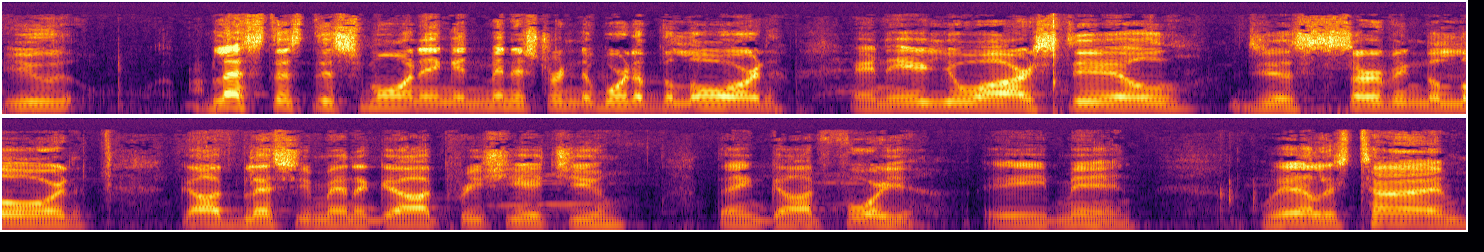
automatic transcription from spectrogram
You blessed us this morning in ministering the word of the Lord. And here you are still just serving the Lord. God bless you, man of God. Appreciate you. Thank God for you. Amen. Well, it's time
